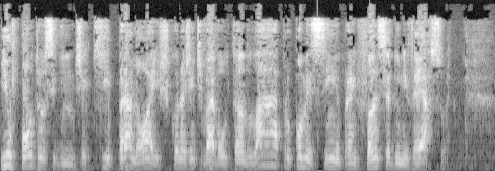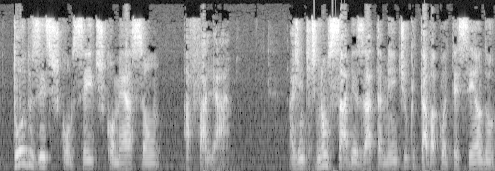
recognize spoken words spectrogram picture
E o ponto é o seguinte, é que para nós, quando a gente vai voltando lá para o comecinho, para a infância do universo, todos esses conceitos começam a falhar. A gente não sabe exatamente o que estava acontecendo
